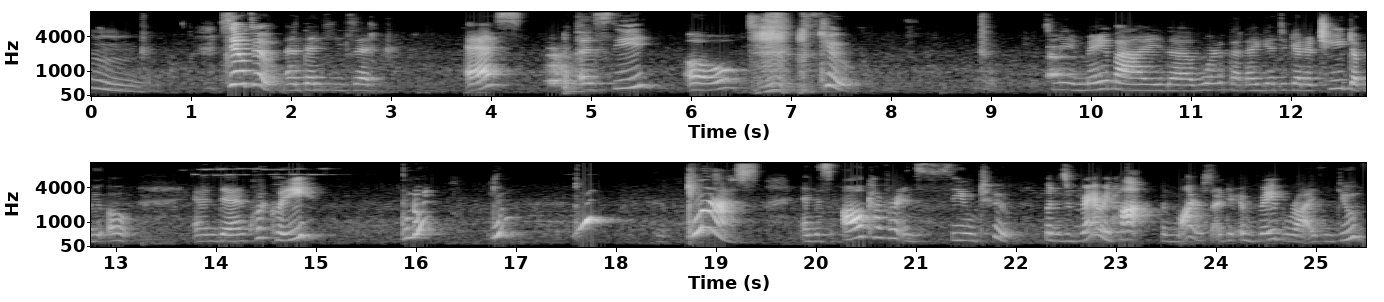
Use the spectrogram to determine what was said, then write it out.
Hmm. CO2. And then he said, S, C, O, 2. It's made by the word that I get to get a T W O. And then quickly, blast! And it's all covered in CO2. But it's very hot. The water started to vaporize into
